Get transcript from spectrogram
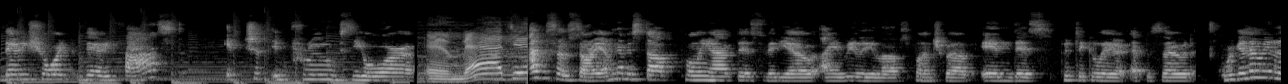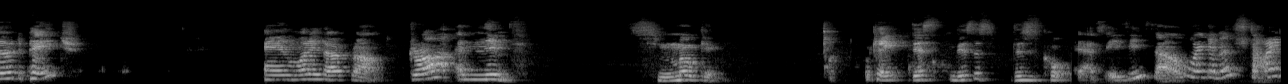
very short, very fast, it just improves your... Imagine... I'm so sorry, I'm gonna stop pulling out this video. I really love SpongeBob in this particular episode. We're gonna reload the page. And what is our prompt? Draw a nymph. Smoking. Okay, this this is this is cool. That's easy. So we're gonna start.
